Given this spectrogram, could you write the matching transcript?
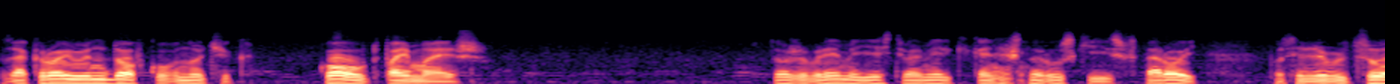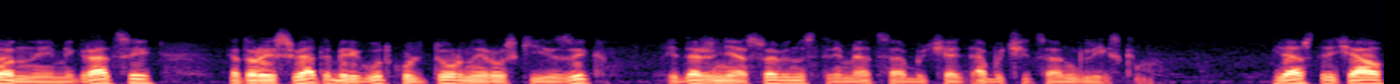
Закрой виндовку, внучек. Колд поймаешь. В то же время есть в Америке, конечно, русские из второй послереволюционной эмиграции, которые свято берегут культурный русский язык и даже не особенно стремятся обучать, обучиться английскому. Я встречал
